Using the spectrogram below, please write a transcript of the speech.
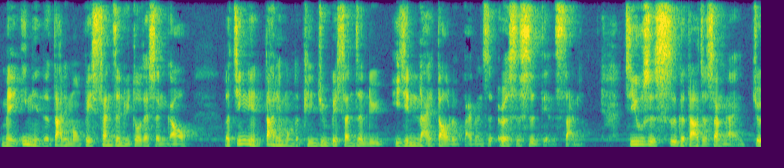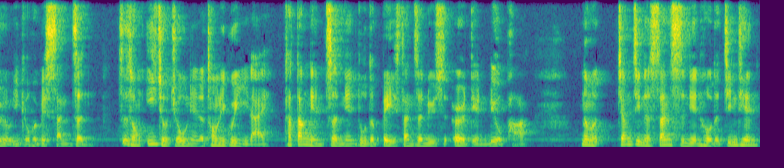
每一年的大联盟被三振率都在升高，而今年大联盟的平均被三振率已经来到了百分之二十四点三，几乎是四个打者上来就有一个会被三振。自从一九九五年的 Tony Green 以来，他当年整年度的被三振率是二点六趴。那么将近了三十年后的今天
